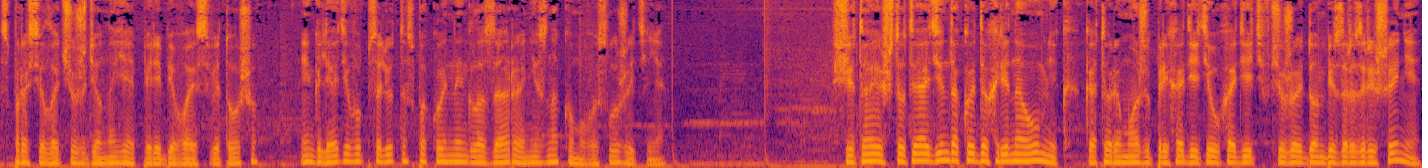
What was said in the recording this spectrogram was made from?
Спросил отчужденно я, перебивая святошу и глядя в абсолютно спокойные глаза ранее знакомого служителя. — «Считаешь, что ты один такой дохрена умник, который может приходить и уходить в чужой дом без разрешения?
